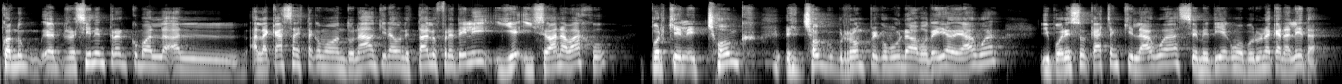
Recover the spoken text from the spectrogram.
Cuando eh, recién entran como al, a la casa, está como abandonada, que era donde estaban los Fratelli, y, y se van abajo, porque el chonk, el chonk rompe como una botella de agua, y por eso cachan que el agua se metía como por una canaleta.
